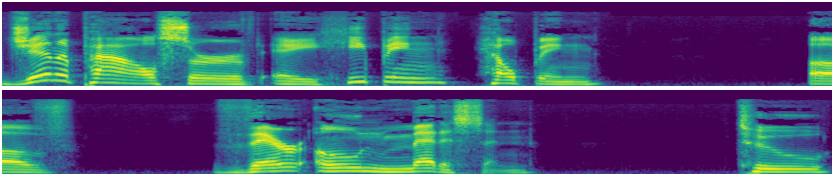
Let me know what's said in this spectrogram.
Jena Powell served a heaping helping of their own medicine to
